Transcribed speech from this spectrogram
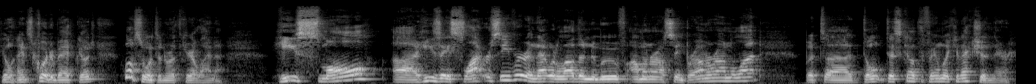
the Lions quarterback coach, who also went to North Carolina. He's small. Uh, he's a slot receiver, and that would allow them to move Amon-Ra St. Brown around a lot. But uh, don't discount the family connection there.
